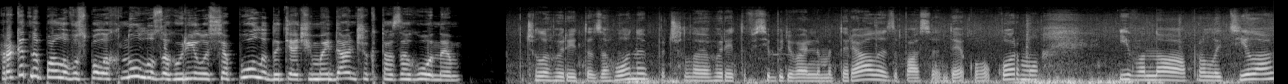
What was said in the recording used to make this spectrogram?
Ракетне паливо спалахнуло, загорілося поле, дитячий майданчик та загони. Почали горіти загони, почали горіти всі будівельні матеріали, запаси деякого корму. І вона пролетіла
